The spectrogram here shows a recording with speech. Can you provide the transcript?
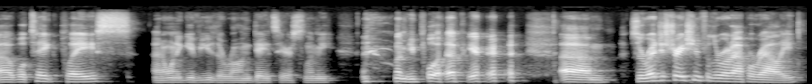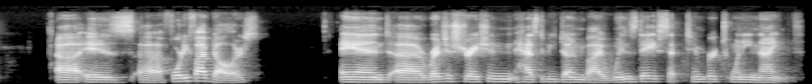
uh, will take place. I don't want to give you the wrong dates here, so let me let me pull it up here. um, so registration for the Road Apple Rally uh, is uh, $45 and uh, registration has to be done by Wednesday, September 29th.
